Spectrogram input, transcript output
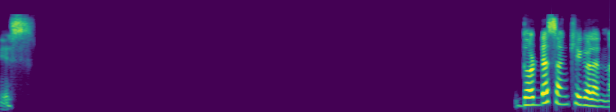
ಎಸ್ ದೊಡ್ಡ ಸಂಖ್ಯೆಗಳನ್ನ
